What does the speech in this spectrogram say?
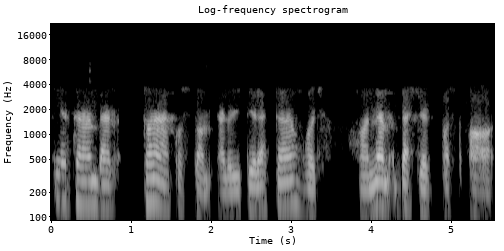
értelemben találkoztam előítélettel, hogy ha nem beszélt azt a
